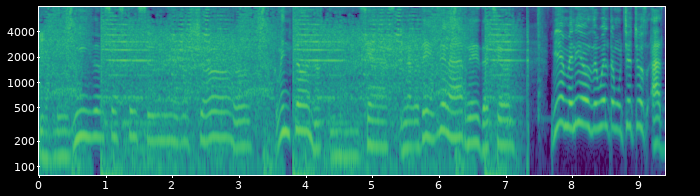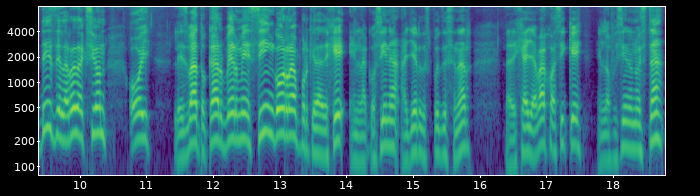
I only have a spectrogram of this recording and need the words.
Bienvenidos a este su nuevo show. Comento noticias y hago desde la redacción. Bienvenidos de vuelta muchachos a Desde la redacción. Hoy les va a tocar verme sin gorra porque la dejé en la cocina ayer después de cenar. La dejé allá abajo, así que en la oficina no está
